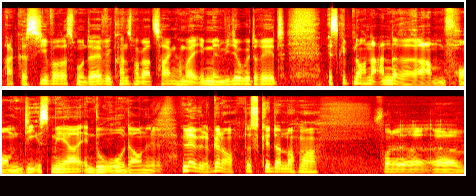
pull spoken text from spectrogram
aggressiveres Modell. Wir können es mal gerade zeigen, haben wir eben ein Video gedreht. Es gibt noch eine andere Rahmenform, die ist mehr Enduro, Downhill. Level, genau. Das geht dann nochmal von der äh,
